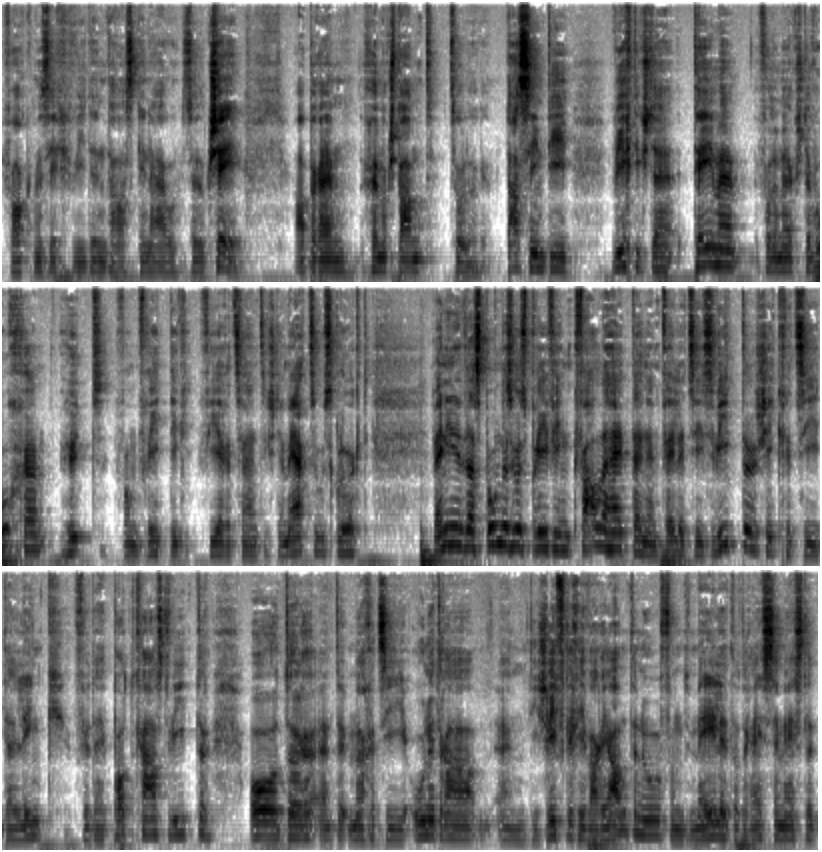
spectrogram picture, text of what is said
fragt man sich, wie denn das genau soll geschehen. Aber ähm, können wir gespannt zuschauen. Das sind die wichtigsten Themen von der nächsten Woche. Heute vom Freitag, 24. März ausgeschaut. Wenn Ihnen das Bundeshausbriefing gefallen hat, dann empfehlen Sie es weiter, schicken Sie den Link für den Podcast weiter oder äh, machen Sie unten dran äh, die schriftliche Variante auf und mailen oder smslen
